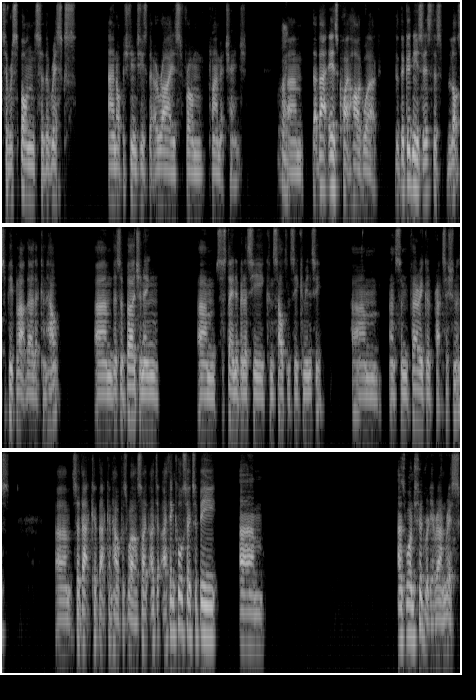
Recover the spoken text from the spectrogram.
to respond to the risks and opportunities that arise from climate change? Right. Um, that that is quite hard work the, the, good news is there's lots of people out there that can help. Um, there's a burgeoning um, sustainability consultancy community um, and some very good practitioners. Um, so that could, that can help as well. So I, I, I think also to be, um, as one should really around risk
